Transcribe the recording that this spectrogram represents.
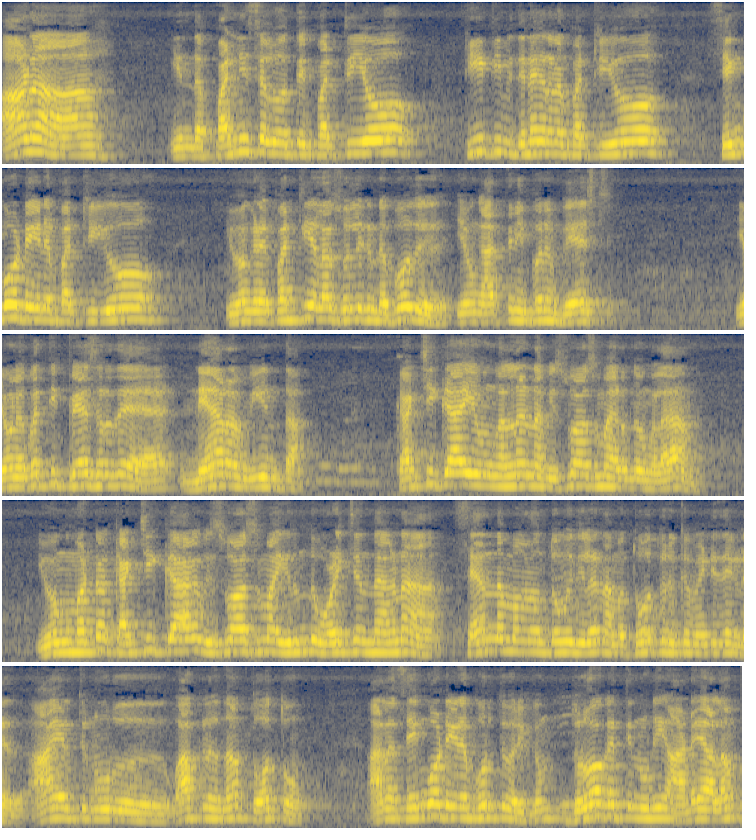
ஆனால் இந்த பன்னீர்செல்வத்தை பற்றியோ டிடிவி தினகரனை பற்றியோ செங்கோட்டையனை பற்றியோ இவங்களை பற்றி எல்லாம் சொல்லுகின்ற போது இவங்க அத்தனை பேரும் வேஸ்ட் இவங்களை பற்றி பேசுகிறதே நேரம் வீண் தான் கட்சிக்காக இவங்கெல்லாம் நான் விசுவாசமாக இருந்தவங்களா? இவங்க மட்டும் கட்சிக்காக விசுவாசமாக இருந்து உழைச்சிருந்தாங்கன்னா சேந்தமங்கலம் தொகுதியில் நம்ம தோத்து இருக்க வேண்டியதே கிடையாது. ஆயிரத்தி நூறு வாக்குகள் தான் தோத்தோம். ஆனால் செங்கோட்டையனை பொறுத்த வரைக்கும் துரோகத்தினுடைய அடையாளம்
